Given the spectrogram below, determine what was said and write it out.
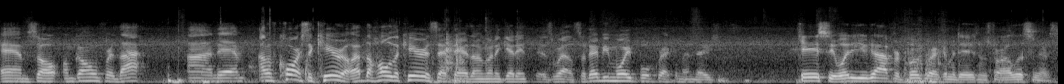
Um, so I'm going for that. And um, and of course Akira. I have the whole Akira set there that I'm going to get into as well. So there'd be my book recommendations. Casey, what do you got for book recommendations for our listeners?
